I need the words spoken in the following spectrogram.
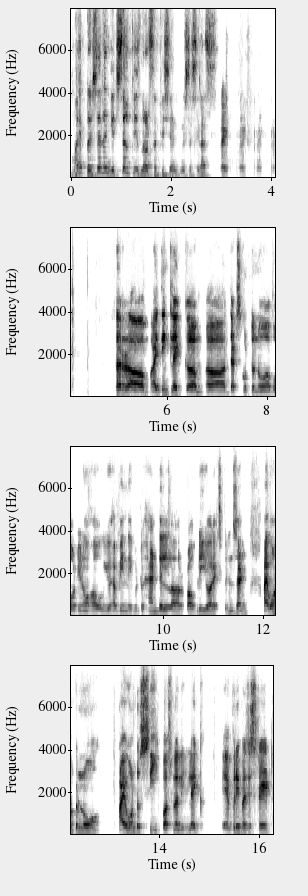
my pressuring itself is not sufficient, Mr. Siraj. right right right right sir um, i think like um, uh, that's good to know about you know how you have been able to handle or probably your experience and i want to know i want to see personally like every magistrate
